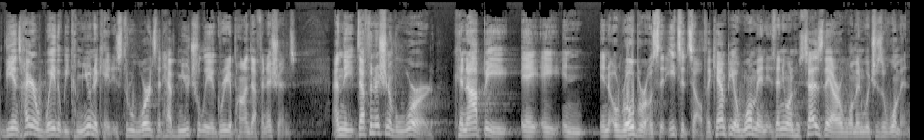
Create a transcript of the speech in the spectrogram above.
the entire way that we communicate is through words that have mutually agreed upon definitions. And the definition of a word cannot be a, a, in, in Ouroboros that eats itself. It can't be a woman is anyone who says they are a woman, which is a woman.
